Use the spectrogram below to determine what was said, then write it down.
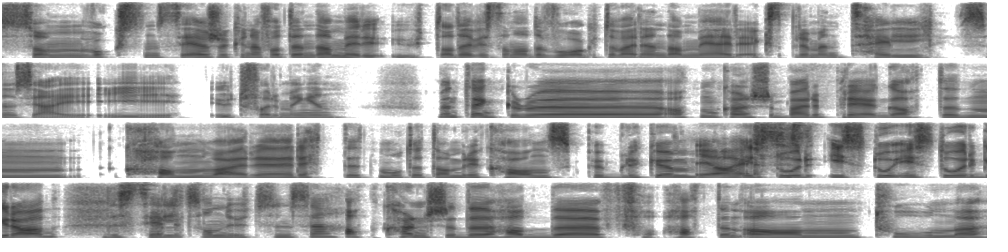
som voksenseer, så kunne jeg fått enda mer ut av det hvis han hadde våget å være enda mer eksperimentell, syns jeg, i utformingen. Men tenker du at den kanskje bærer preg av at den kan være rettet mot et amerikansk publikum ja, i, stor, i, stor, i, stor, grad? Det ser litt sånn ut, syns jeg. At kanskje det hadde hatt en annen tone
